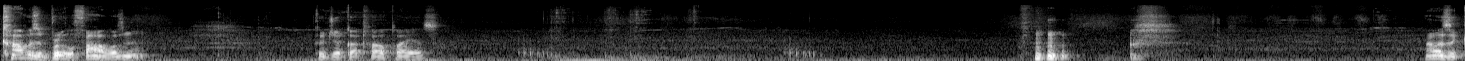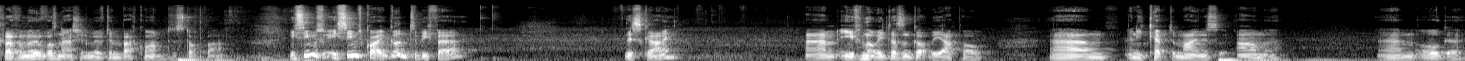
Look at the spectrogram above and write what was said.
Car was a brutal foul, wasn't it? Good job, got 12 players. that a clever move, wasn't it? I should have moved him back one to stop that. He seems he seems quite good, to be fair. This guy, um, even though he doesn't got the apple, um, and he kept a minus armor um, ogre.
